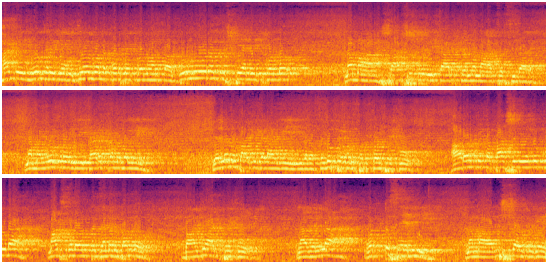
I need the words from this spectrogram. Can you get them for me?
ಹಾಗೆ ಯುವಕರಿಗೆ ಉದ್ಯೋಗವನ್ನು ಕೊಡಬೇಕು ಅನ್ನುವಂಥ ದೂರದೃಷ್ಟಿಯನ್ನು ಇಟ್ಕೊಂಡು ನಮ್ಮ ಶಾಸಕರು ಈ ಕಾರ್ಯಕ್ರಮವನ್ನು ಆಚರಿಸಿದ್ದಾರೆ. ನಮ್ಮ ಯುವಕರು ಈ ಕಾರ್ಯಕ್ರಮದಲ್ಲಿ ಎಲ್ಲರೂ ಭಾಗಿಗಳಾಗಿ ಇದರ ಸದುಪಯೋಗ ಪಡ್ಕೊಳ್ಬೇಕು. ಆರೋಗ್ಯ ತಪಾಸಣೆಯನ್ನು ಕೂಡ ಮಾಡಿಸ್ಕೊಳ್ಳುವಂಥ ಜನರು ಬಂದು ಭಾಗಿಯಾಗಬೇಕು ನಾವೆಲ್ಲ ಒಟ್ಟು ಸೇರಿ ನಮ್ಮ ಅರಿಷ್ಟ ಅವರಿಗೆ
